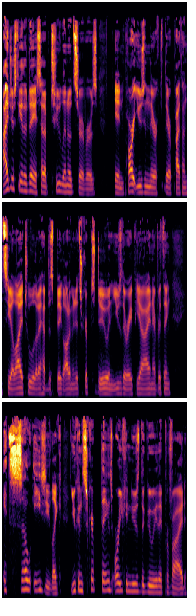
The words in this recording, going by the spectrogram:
I just the other day set up two Linode servers in part using their their Python CLI tool that I have this big automated script to do and use their API and everything. It's so easy. Like you can script things or you can use the GUI they provide.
